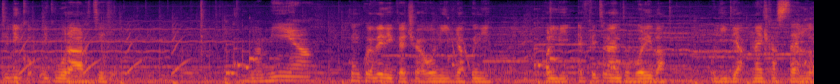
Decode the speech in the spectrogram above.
Ti dico di curarti. Mamma mia. Comunque vedi che c'è Olivia, quindi Olli effettivamente voleva Olivia nel castello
